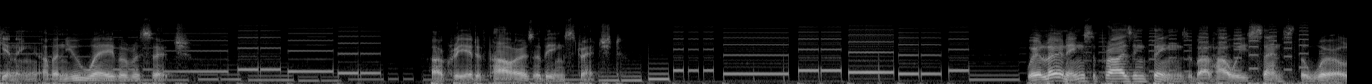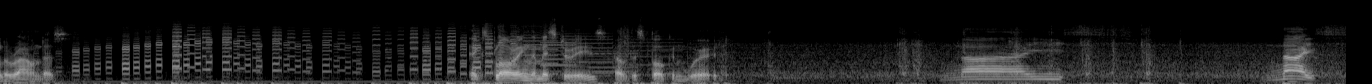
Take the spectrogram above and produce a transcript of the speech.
beginning of a new wave of research. Our creative powers are being stretched. We're learning surprising things about how we sense the world around us. Exploring the mysteries of the spoken word. Nice. Nice.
